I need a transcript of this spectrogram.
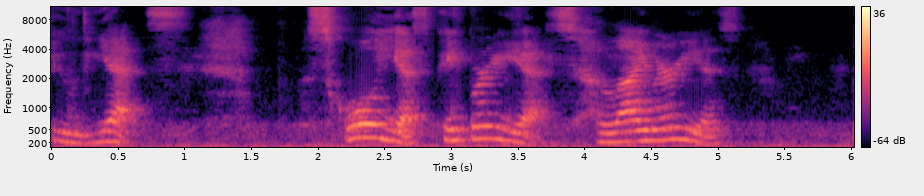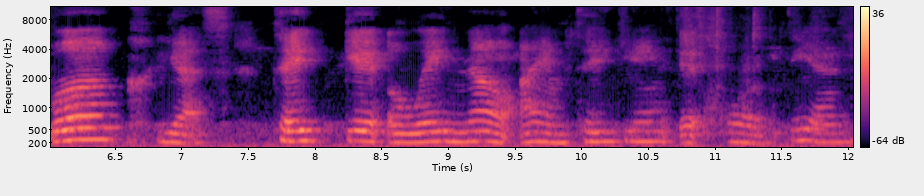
two, yes. School, yes. Paper, yes. Library, yes. Book, yes. Take it away, no. I am taking it home. The end.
